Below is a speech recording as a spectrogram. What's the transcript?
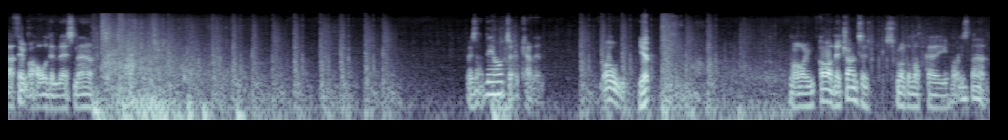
I think we're holding this now. Is that the auto cannon? Oh, Yep. oh, oh, they're trying to smuggle up a. What is that? Is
